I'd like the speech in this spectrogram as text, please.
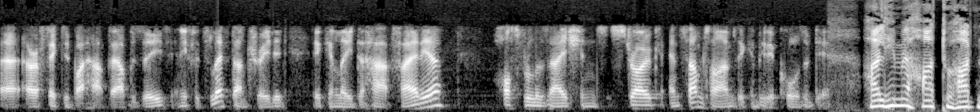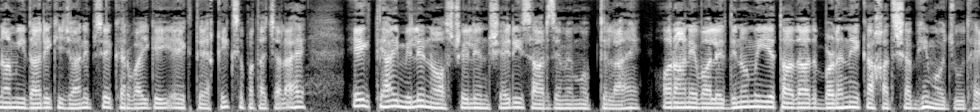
uh, are affected by heart valve disease. And if it's left untreated, it can lead to heart failure, حال ہی میں ہاتھ ٹو ہارٹ نامی ادارے کی جانب سے کروائی گئی ایک تحقیق سے پتہ چلا ہے، ایک تہائی ملین آسٹریلین شہری سارزے میں مبتلا ہیں اور آنے والے دنوں میں یہ تعداد بڑھنے کا خدشہ بھی موجود ہے۔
